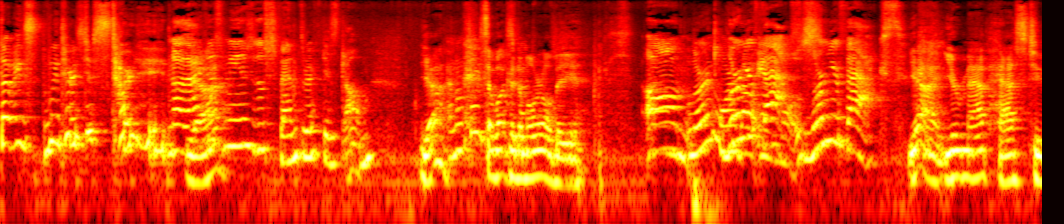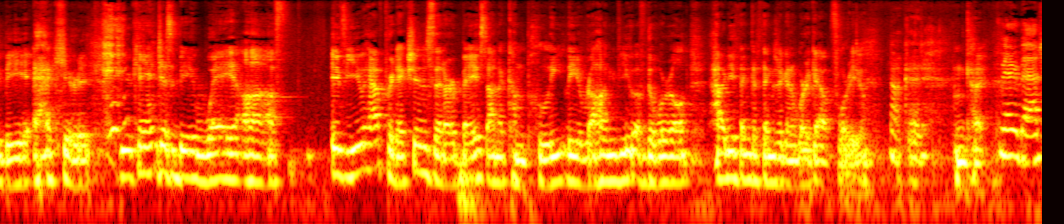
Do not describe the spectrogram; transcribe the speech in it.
That means winter's just started. No, that Yeah? just means the spendthrift is dumb. Yeah. I don't think So, what could the moral be? Um, Learn more learn about your animals. facts. Learn your facts. Yeah, your map has to be accurate. You can't just be way off. If you have predictions that are based on a completely wrong view of the world, how do you think that things are going to work out for you? Not good. Okay. Very bad.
